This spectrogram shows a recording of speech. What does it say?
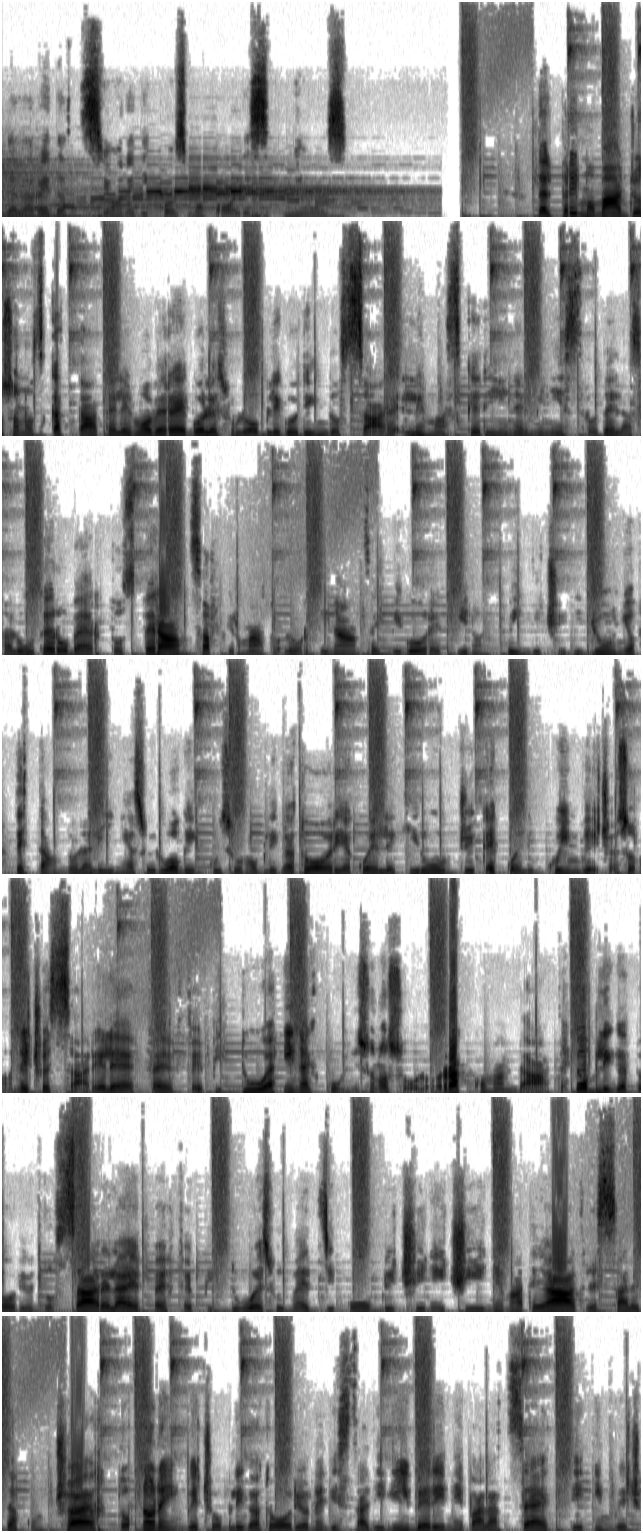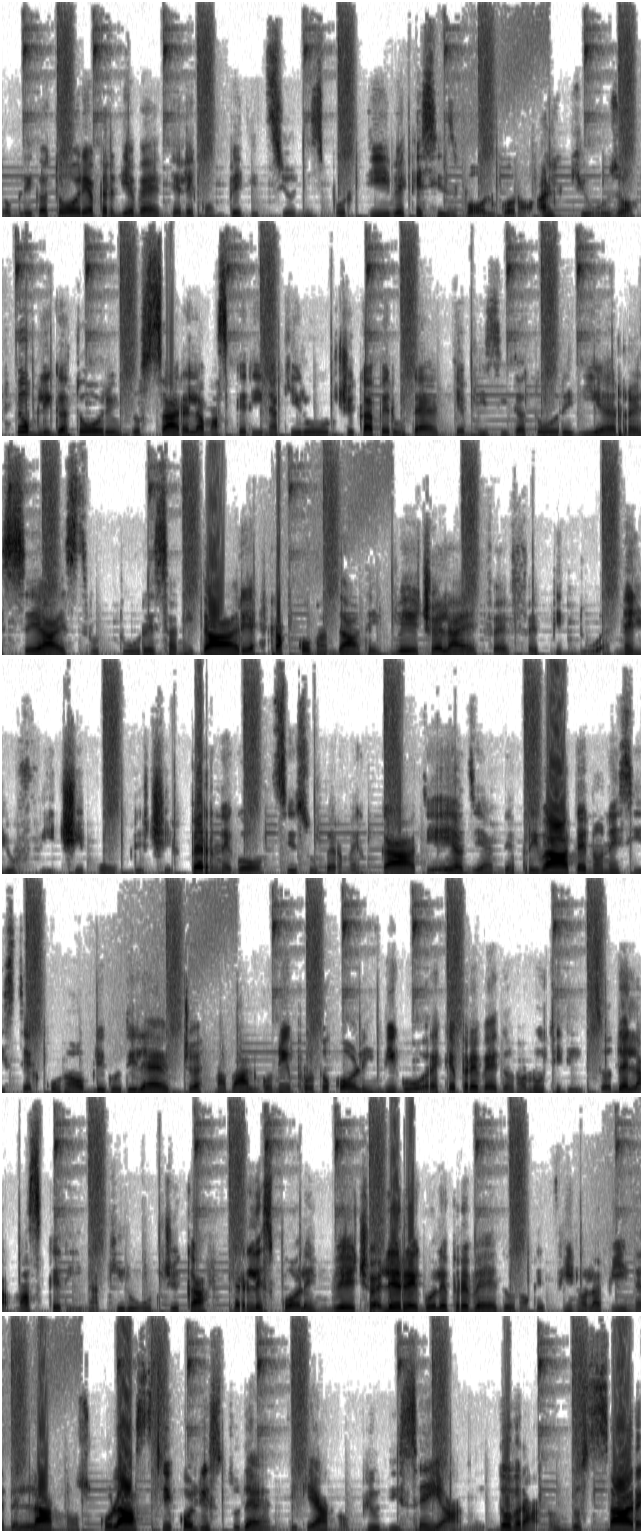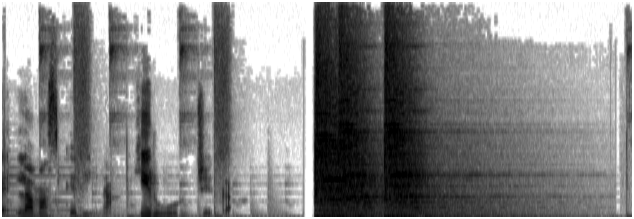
della redazione di Cosmopolis News. Dal primo maggio sono scattate le nuove regole sull'obbligo di indossare le mascherine. Il ministro della Salute Roberto Speranza ha firmato l'ordinanza in vigore fino al 15 di giugno, dettando la linea sui luoghi in cui sono obbligatorie quelle chirurgiche e quelle in cui invece sono necessarie le FFP2. In alcuni sono solo raccomandate. È obbligatorio indossare la FFP2 sui mezzi pubblici, nei cinema, teatri e sale da concerto. Non è invece obbligatorio negli stadi liberi, nei palazzetti, invece obbligatorio obbligatoria per gli eventi e le competizioni sportive che si svolgono al chiuso. È obbligatorio indossare la mascherina chirurgica per utenti e visitatori di RSA e strutture sanitarie, raccomandata invece la FFP2 negli uffici pubblici. Per negozi, supermercati e aziende private non esiste alcun obbligo di legge, ma valgono i protocolli in vigore che prevedono l'utilizzo della mascherina chirurgica. Per le scuole invece le regole prevedono che fino alla fine dell'anno scolastico gli studenti che hanno più di 6 anni dovranno indossare la mascherina chirurgica.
